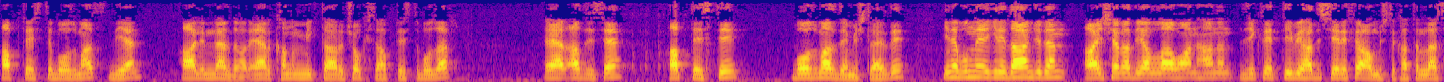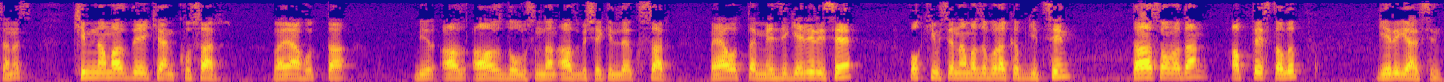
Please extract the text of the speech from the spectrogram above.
abdesti bozmaz diyen alimler de var. Eğer kanın miktarı çok ise abdesti bozar. Eğer az ise abdesti bozmaz demişlerdi. Yine bununla ilgili daha önceden Ayşe radıyallahu anh'ın zikrettiği bir hadis-i şerifi almıştık hatırlarsanız. Kim namazdayken kusar veyahut da bir ağız, ağız dolusundan az bir şekilde kusar veyahut da mezi gelir ise o kimse namazı bırakıp gitsin. Daha sonradan abdest alıp geri gelsin.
